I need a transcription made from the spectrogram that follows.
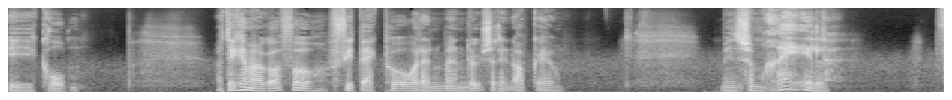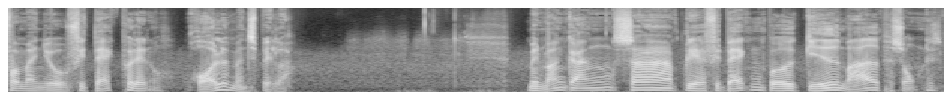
i gruppen. Og det kan man jo godt få feedback på, hvordan man løser den opgave. Men som regel får man jo feedback på den rolle, man spiller. Men mange gange så bliver feedbacken både givet meget personligt.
